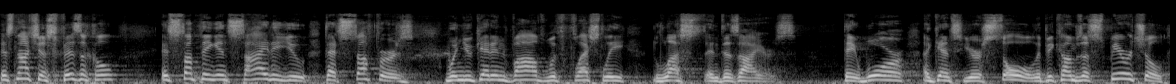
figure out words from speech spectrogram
It's not just physical, it's something inside of you that suffers when you get involved with fleshly lusts and desires. They war against your soul. It becomes a spiritual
